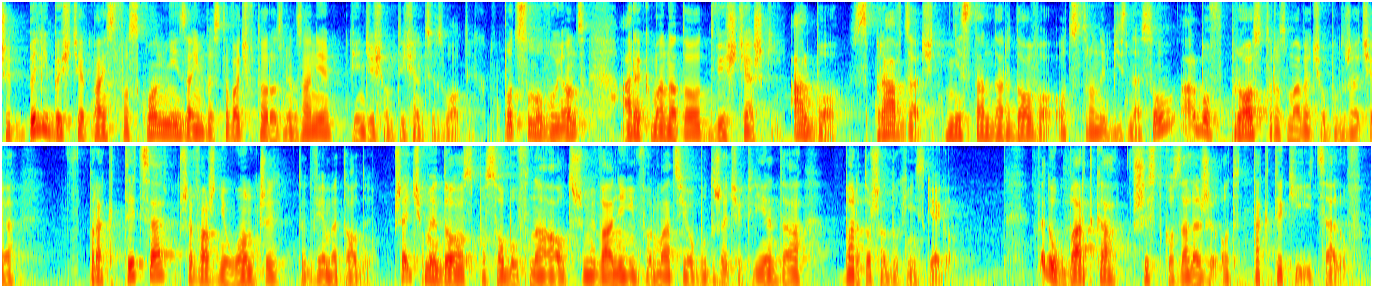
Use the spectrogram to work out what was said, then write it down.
czy bylibyście Państwo skłonni zainwestować w to rozwiązanie 50 tysięcy złotych? Podsumowując, Arek ma na to dwie ścieżki. Albo sprawdzać niestandardowo od strony biznesu, albo wprost rozmawiać o budżecie. W praktyce przeważnie łączy te dwie metody. Przejdźmy do sposobów na otrzymywanie informacji o budżecie klienta Bartosza Duchińskiego. Według Bartka wszystko zależy od taktyki i celów.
